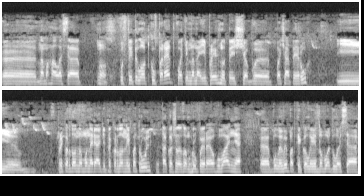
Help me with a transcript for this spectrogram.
е, намагалася ну, пустити лодку вперед, потім на неї пригнути, щоб е, почати рух. І в прикордонному наряді прикордонний патруль, також разом групою реагування, е, були випадки, коли доводилося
